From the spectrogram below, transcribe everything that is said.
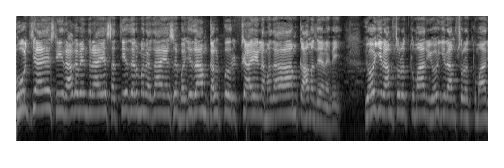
பூஜ்யாய ஸ்ரீ ராகவேந்திராய சத்யதர்ம ரதாயச பஜதாம் கல்ப விருட்சாய நமதாம் காமதேனவே. யோகி ராம் சுரத்குமார் யோகி ராம் சுரத்குமார்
